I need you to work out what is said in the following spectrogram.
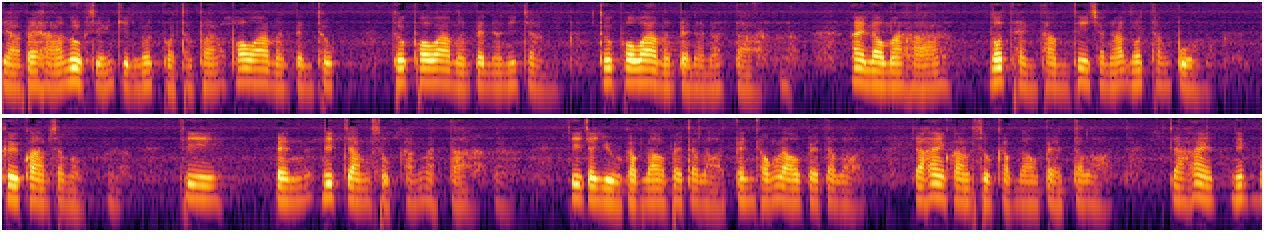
อย่าไปหารูปเสียงกลิ่นรสผลทพะเพราะว่ามันเป็นทุกข์ ทุกข์เพราะว่ามันเป็นอนิจจัง ทุกข์เพราะว่ามันเป็นอนัตตา ให้เรามาหารถแห่งธรรมที่ชนะรถทั้งปวง คือความสงบที่เป็นนิจจังสุขขังอัตตา ที่จะอยู่กับเราไปตลอด เป็นของเราไปตลอด จะให้ความสุขกับเราไปตลอด จะให้นิบ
